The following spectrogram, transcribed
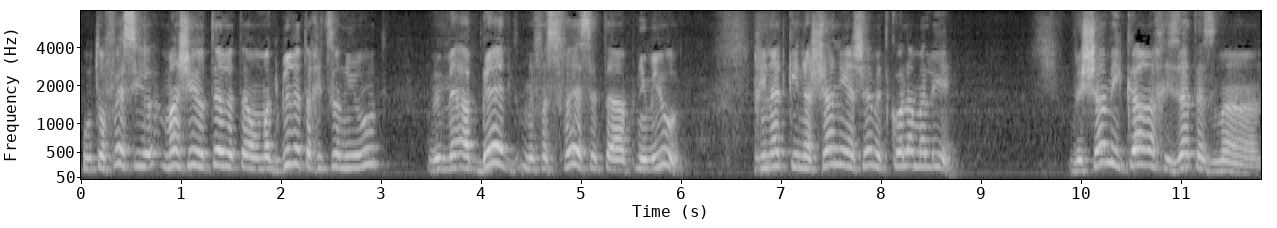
הוא תופס מה שיותר, את, הוא מגביר את החיצוניות ומאבד, מפספס את הפנימיות. מבחינת כי נשני השם את כל עמלי. ושם עיקר אחיזת הזמן.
